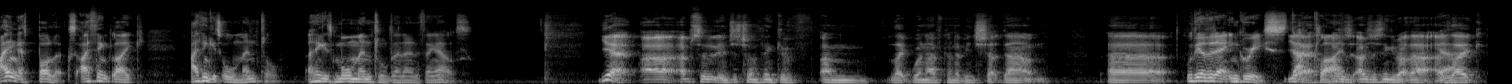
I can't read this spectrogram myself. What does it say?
I think that's bollocks. I think like I think it's all mental. I think it's more mental than anything else. Yeah, uh, absolutely. I'm just trying to think of um, like when I've kind of been shut down. Uh, Well, the other day in Greece, yeah, that climb. I was, I was just thinking about that. I Yeah. was like,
